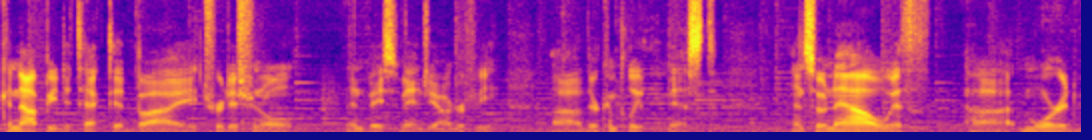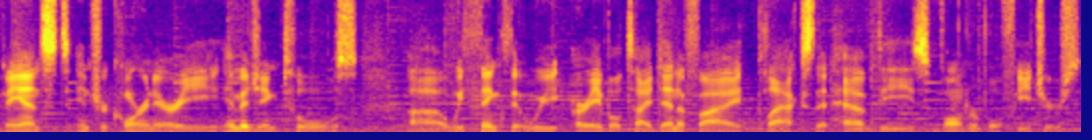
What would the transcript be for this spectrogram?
cannot be detected by traditional invasive angiography. Uh, they're completely missed. And so now with uh, more advanced intracoronary imaging tools, uh, we think that we are able to identify plaques that have these vulnerable features.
